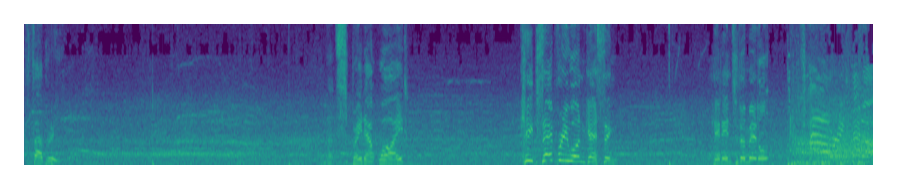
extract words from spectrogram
Fabry. And that's sprayed out wide. Keeps everyone guessing. Hit into the middle. Towering header!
